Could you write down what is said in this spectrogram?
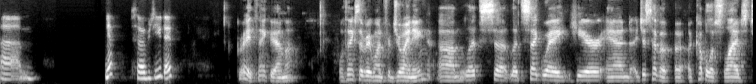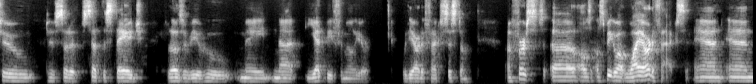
Um, yeah, so over to you, Dave. Great, thank you, Emma. Well, thanks everyone for joining. Um, let's uh, let's segue here, and I just have a, a couple of slides to to sort of set the stage for those of you who may not yet be familiar with the artifact system. Uh, first, uh, I'll, I'll, speak about why artifacts. And, and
